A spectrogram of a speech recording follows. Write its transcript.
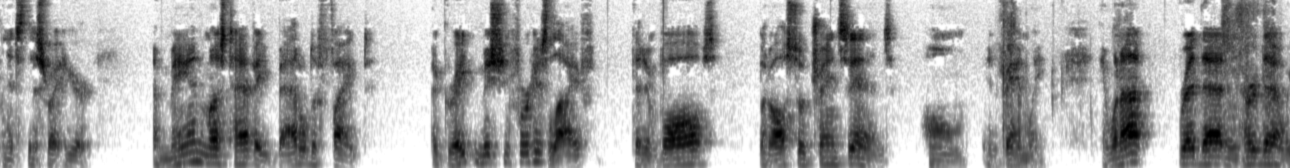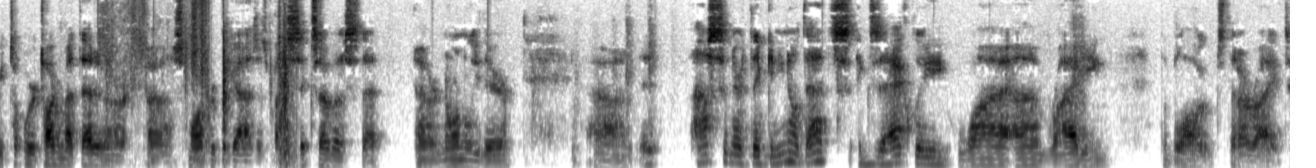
And it's this right here: a man must have a battle to fight, a great mission for his life that involves but also transcends home and family. And when I read that and heard that, and we, t- we were talking about that in our uh, small group of guys. It's about six of us that are normally there. Uh, it, I was sitting there thinking, you know, that's exactly why I'm writing the blogs that I write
